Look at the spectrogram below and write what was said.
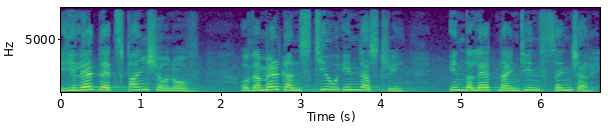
He led the expansion of, of the American steel industry in the late 19th century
